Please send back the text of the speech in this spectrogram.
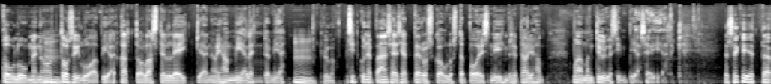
kouluun meno on mm. tosi luovia, katsoo lasten leikkejä, ne on ihan mielettömiä. Mm. Kyllä. Sitten kun ne pääsee sieltä peruskoulusta pois, niin ihmiset on ihan maailman tylsimpiä sen jälkeen. Ja sekin, että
